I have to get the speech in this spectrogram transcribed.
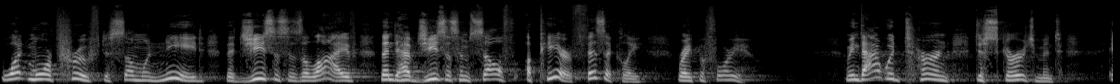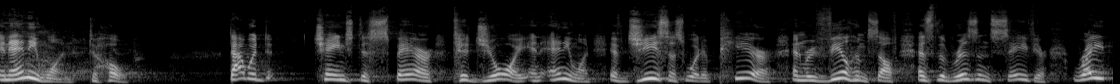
What more proof does someone need that Jesus is alive than to have Jesus himself appear physically right before you? I mean, that would turn discouragement in anyone to hope. That would change despair to joy in anyone if Jesus would appear and reveal himself as the risen Savior right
